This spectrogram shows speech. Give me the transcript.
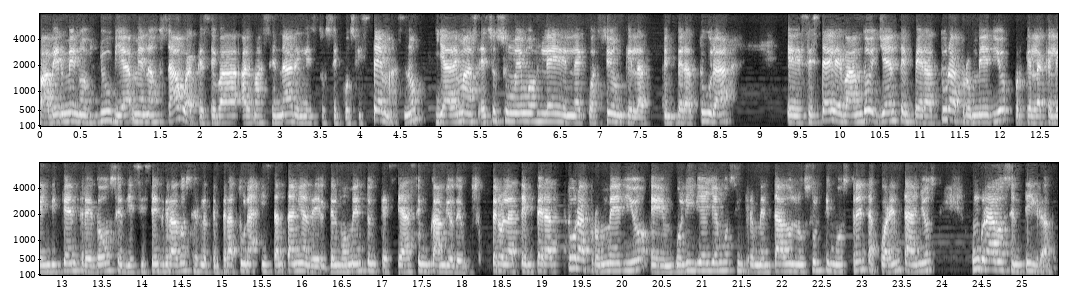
va a haber menos lluvia, menos agua que se va a almacenar en estos ecosistemas, ¿no? Y además, eso sumémosle en la ecuación que la temperatura eh, se está elevando ya en temperatura promedio, porque la que le indiqué entre 12 y 16 grados es la temperatura instantánea del momento en que se hace un cambio de uso. Pero la temperatura promedio en Bolivia ya hemos incrementado en los últimos 30, 40 años un grado centígrado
